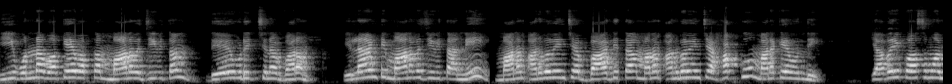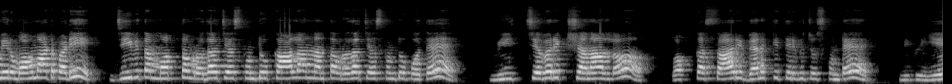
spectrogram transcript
ఈ ఉన్న ఒకే ఒక్క మానవ జీవితం దేవుడిచ్చిన వరం. ఇలాంటి మానవ జీవితాన్ని మనం అనుభవించే బాధ్యత మనం అనుభవించే హక్కు మనకే ఉంది. ఎవరి కోసమో మీరు మొహమాట పడి జీవితం మొత్తం వృధా చేసుకుంటూ కాలాన్నంతా వృధా చేసుకుంటూ పోతే మీ చివరి క్షణాల్లో ఒక్కసారి వెనక్కి తిరిగి చూసుకుంటే మీకు ఏ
